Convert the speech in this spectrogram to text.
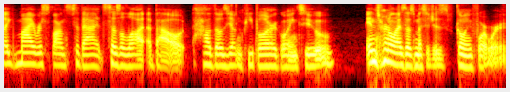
like my response to that says a lot about how those young people are going to internalize those messages going forward.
